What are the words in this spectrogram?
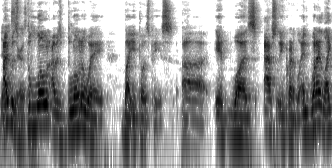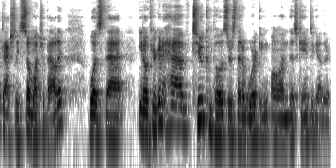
Yeah, I was seriously. blown. I was blown away by Ippo's piece. Uh, it was absolutely incredible, and what I liked actually so much about it was that you know if you're going to have two composers that are working on this game together.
